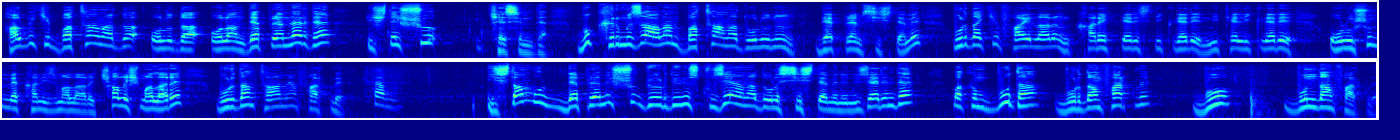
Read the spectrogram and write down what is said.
Halbuki Batı Anadolu'da olan depremler de işte şu kesimde. Bu kırmızı alan Batı Anadolu'nun deprem sistemi. Buradaki fayların karakteristikleri, nitelikleri, oluşum mekanizmaları, çalışmaları buradan tamamen farklı. Tamam. İstanbul depremi şu gördüğünüz Kuzey Anadolu sisteminin üzerinde. Bakın bu da buradan farklı. Bu bundan farklı.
